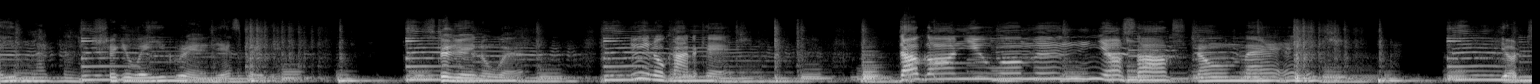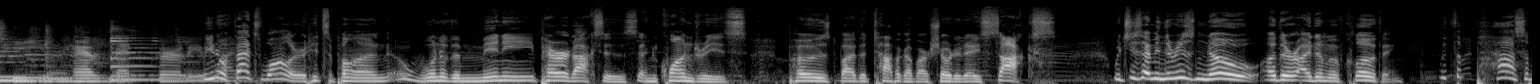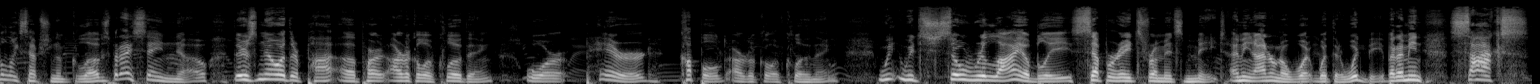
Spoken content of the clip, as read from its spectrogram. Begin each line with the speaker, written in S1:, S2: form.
S1: I even like the tricky way you grin, yes, baby. Still, you ain't nowhere. You ain't no kind of catch. Doggone you, woman, your socks don't match. Your teeth have that pearly.
S2: You know, Fats Waller hits upon one of the many paradoxes and quandaries posed by the topic of our show today socks. Which is, I mean, there is no other item of clothing, with the possible exception of gloves, but I say no. There's no other po- uh, part, article of clothing or paired, coupled article of clothing which so reliably separates from its mate. I mean, I don't know what, what there would be, but I mean, socks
